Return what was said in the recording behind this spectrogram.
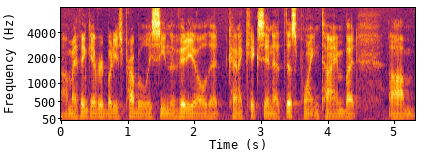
Um, I think everybody's probably seen the video that kind of kicks in at this point in time, but um,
